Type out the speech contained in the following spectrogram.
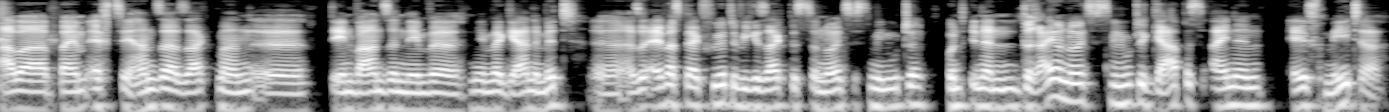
Aber beim FC Hansa sagt man, äh, den Wahnsinn nehmen wir, nehmen wir gerne mit. Äh, also Elversberg führte, wie gesagt, bis zur 90. Minute. Und in der 93. Minute gab es einen Elfmeter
